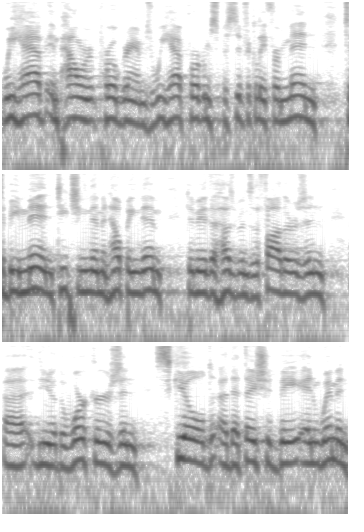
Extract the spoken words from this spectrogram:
We have empowerment programs. We have programs specifically for men to be men, teaching them and helping them to be the husbands, the fathers, and uh, you know the workers and skilled uh, that they should be, and women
